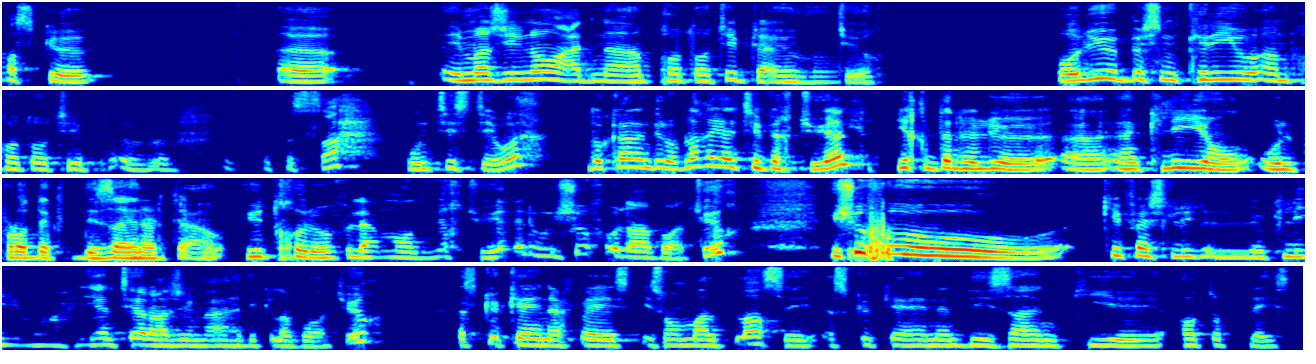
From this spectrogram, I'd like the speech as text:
Parce que imaginons عندنا un prototype تاع une voiture au lieu باش نكريو ان بروتوتيب في الصح ونتيستيوه دوكا نديرو بلا رياليتي فيرتوال يقدر لو ان كليون والبرودكت ديزاينر تاعو يدخلوا في لا موند فيرتوال ويشوفوا لا فواتور يشوفوا كيفاش لو كليون راح ينتراجي مع هذيك لا فواتور اسكو كاين عفايس كي سون مال بلاسي اسكو كاين ان ديزاين كي اوت اوف بليس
